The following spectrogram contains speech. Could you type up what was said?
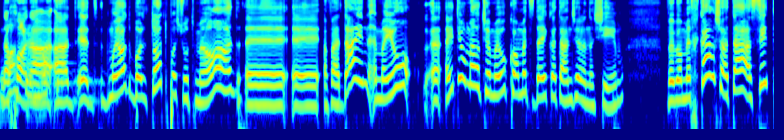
נכון, לא- הדמויות בולטות פשוט מאוד, אה, אבל עדיין הם היו, הייתי אומרת שהם היו קומץ די קטן של אנשים, ובמחקר שאתה עשית,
